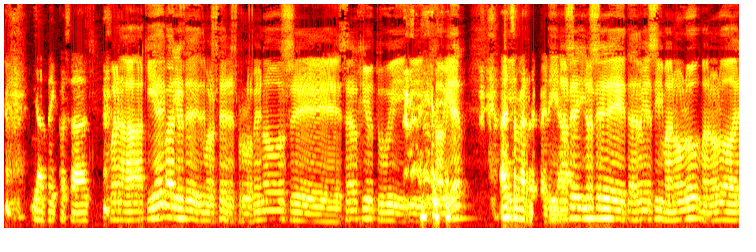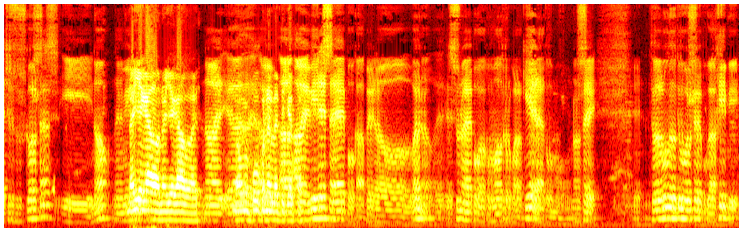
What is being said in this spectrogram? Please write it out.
y hace cosas. Bueno, aquí hay varios de Demosthenes, por lo menos eh, Sergio, tú y, y Javier. A eso me Y refería. no sé, y no sé también si Manolo, Manolo ha hecho sus cosas y no. No he llegado, no he llegado. a- No, eh, No me puedo a- poner la a- etiqueta. A, vivir esa época, pero bueno, es una época como otro cualquiera, como, no sé. eh, Todo el mundo tuvo su época hippie.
